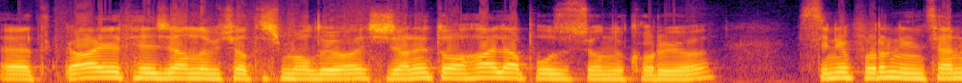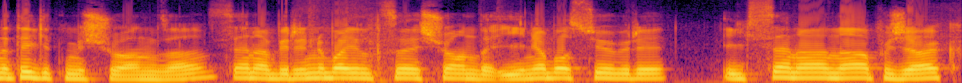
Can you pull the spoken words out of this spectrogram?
Evet gayet heyecanlı bir çatışma oluyor. Janito hala pozisyonunu koruyor. Sniper'ın internete gitmiş şu anda. Sena birini bayılttı. Şu anda iğne basıyor biri. Xena ne yapacak?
